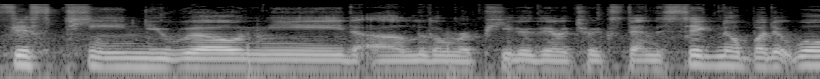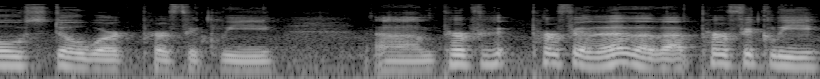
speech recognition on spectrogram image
15, you will need a little repeater there to extend the signal, but it will still work perfectly, um, perf perfect, perfectly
